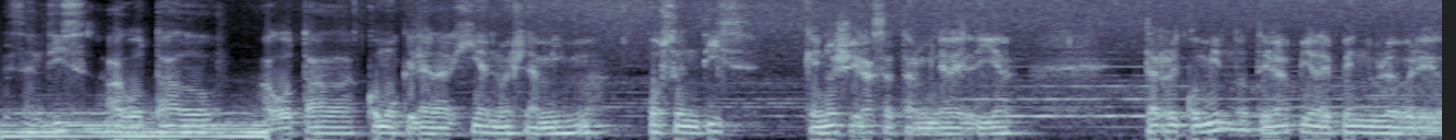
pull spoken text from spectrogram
¿Te sentís agotado, agotada, como que la energía no es la misma? ¿O sentís que no llegas a terminar el día? Te recomiendo terapia de péndulo hebreo.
